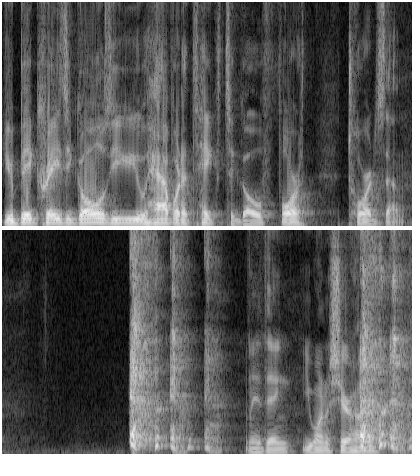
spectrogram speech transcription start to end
your big crazy goals you you have what it takes to go forth towards them. Anything you want to share, honey?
